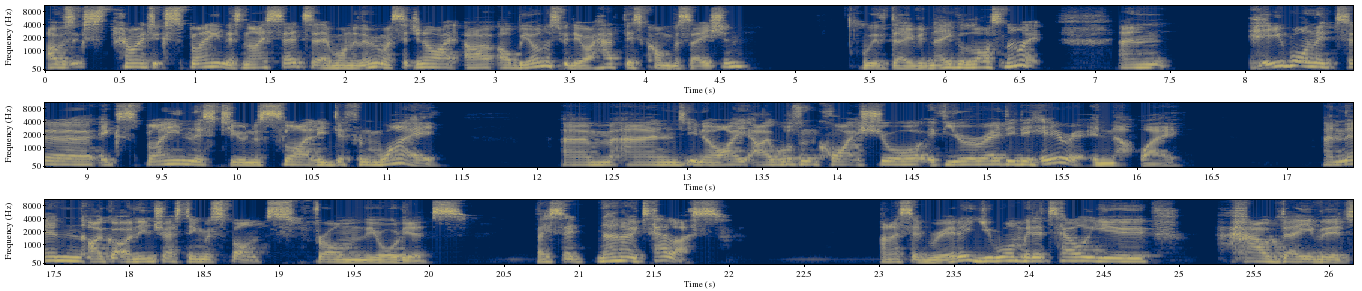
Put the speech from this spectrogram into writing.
I was ex- trying to explain this, and I said to everyone in the room, I said, you know, I, I'll be honest with you, I had this conversation with David Neagle last night, and he wanted to explain this to you in a slightly different way. Um, and, you know, I, I wasn't quite sure if you were ready to hear it in that way. And then I got an interesting response from the audience. They said, no, no, tell us. And I said, really? You want me to tell you how David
